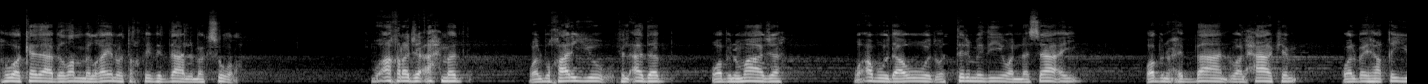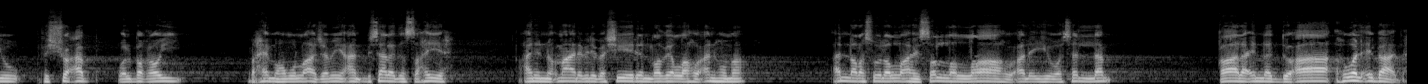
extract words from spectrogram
هو كذا بضم الغين وتخفيف الذال المكسورة. وأخرج أحمد والبخاري في الأدب وابن ماجه وأبو داود والترمذي والنسائي وابن حبان والحاكم والبيهقي في الشعب والبغوي رحمهم الله جميعا بسند صحيح عن النعمان بن بشير رضي الله عنهما أن رسول الله صلى الله عليه وسلم قال إن الدعاء هو العبادة.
